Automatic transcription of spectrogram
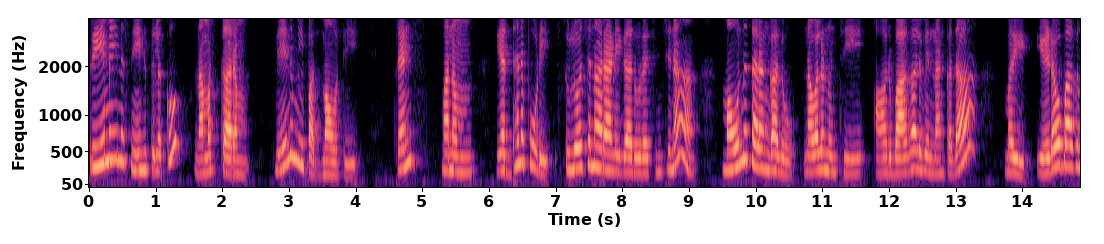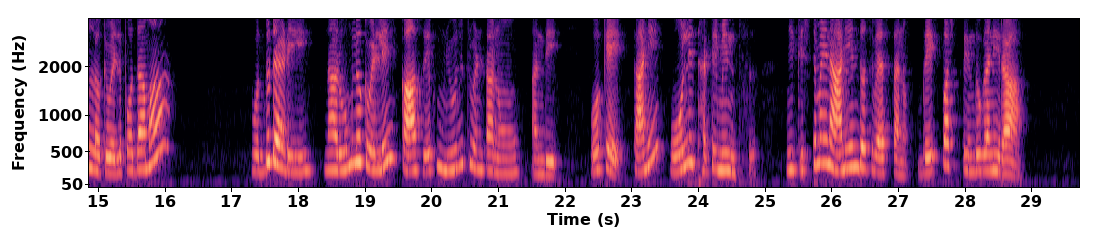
ప్రియమైన స్నేహితులకు నమస్కారం. నేను మీ పద్మావతి. ఫ్రెండ్స్ మనం ఎద్దనపూడి సులోచనారాణి గారు రచించిన మౌన తరంగాలు నవల నుంచి ఆరు భాగాలు విన్నాం కదా. మరి ఏడవ భాగంలోకి వెళ్ళిపోదామా? వద్దు డాడీ నా రూమ్లోకి వెళ్ళి కాసేపు మ్యూజిక్ వింటాను అంది. ఓకే కానీ ఓన్లీ థర్టీ మినిట్స్. నీకు ఇష్టమైన ఆనియన్ దోశ వేస్తాను. బ్రేక్ఫాస్ట్ తిందుగాని రా.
